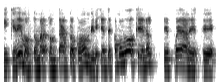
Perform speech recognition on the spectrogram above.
y queremos tomar contacto con dirigentes como vos que, ¿no? que puedan este,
